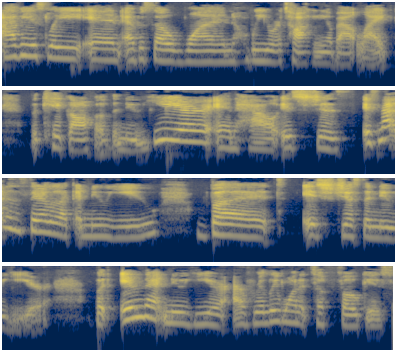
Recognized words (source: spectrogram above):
obviously in episode 1 we were talking about like the kickoff of the new year and how it's just it's not necessarily like a new you, but it's just a new year. But in that new year, I really wanted to focus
